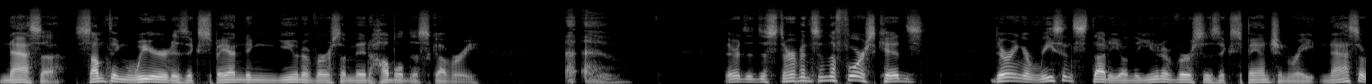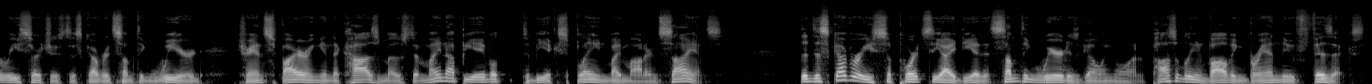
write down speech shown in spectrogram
NASA, something weird is expanding universe amid Hubble discovery. Uh-oh. There's a disturbance in the force, kids. During a recent study on the universe's expansion rate, NASA researchers discovered something weird transpiring in the cosmos that might not be able to be explained by modern science. The discovery supports the idea that something weird is going on, possibly involving brand new physics,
